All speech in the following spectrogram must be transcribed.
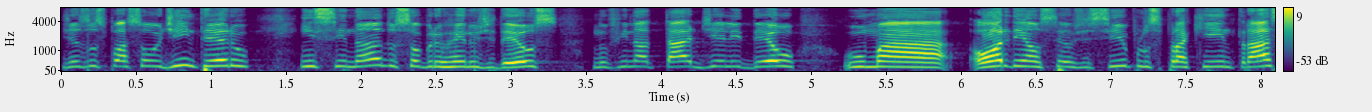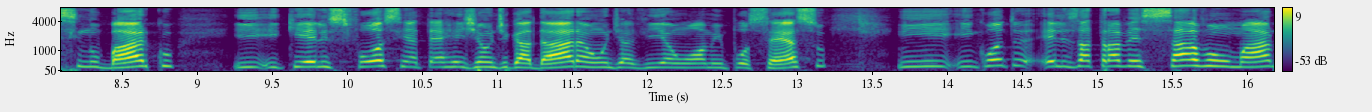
Jesus passou o dia inteiro ensinando sobre o reino de Deus. No fim da tarde, ele deu uma ordem aos seus discípulos para que entrassem no barco e, e, que eles fossem até a região de Gadara, onde havia um homem possesso. E enquanto eles atravessavam o mar,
